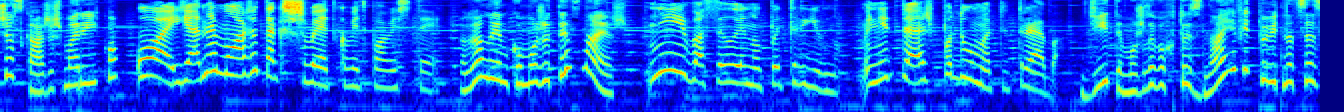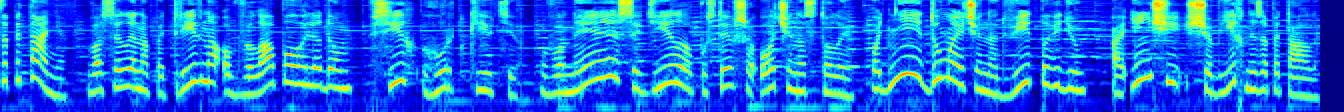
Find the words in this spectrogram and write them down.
Що скажеш, Марійко? Ой, я не можу так швидко відповісти. Галинко, може, ти знаєш? Ні, Василину Петрівну, мені теж подумати треба. Діти, можливо, хтось знає відповідь на це запитання? Василина Петрівна обвела поглядом всіх гуртківців. Вони сиділи, опустивши очі на столи. Одні думаючи над відповіддю, а інші, щоб їх не запитали.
